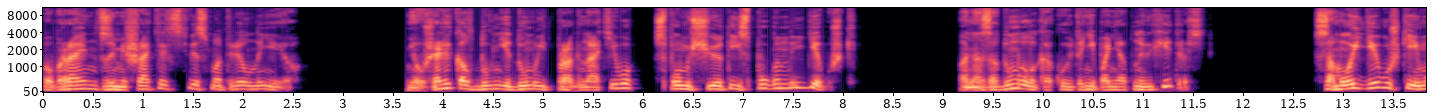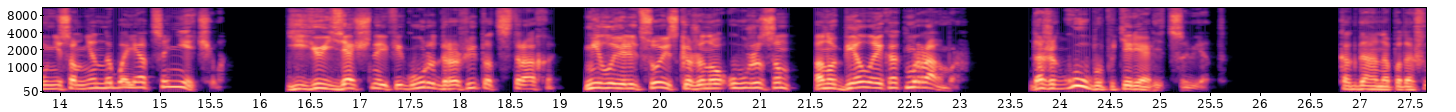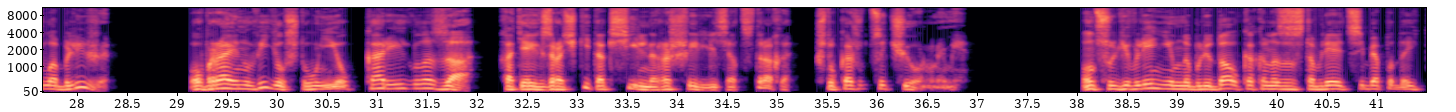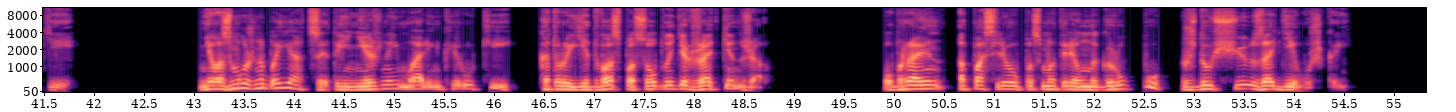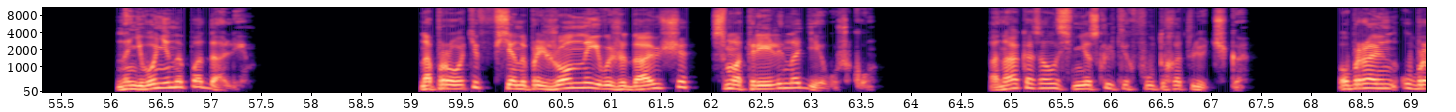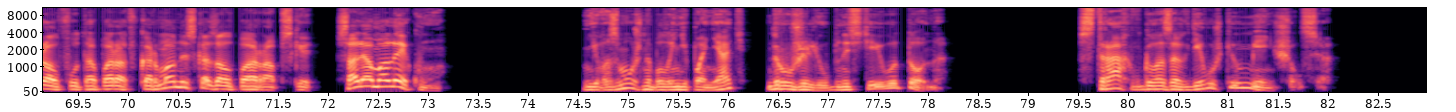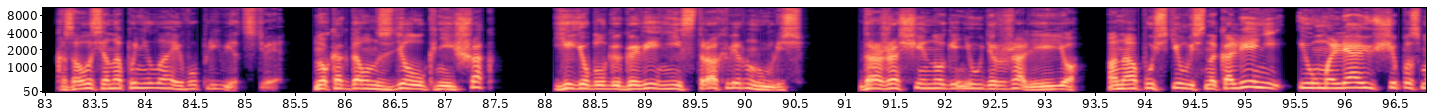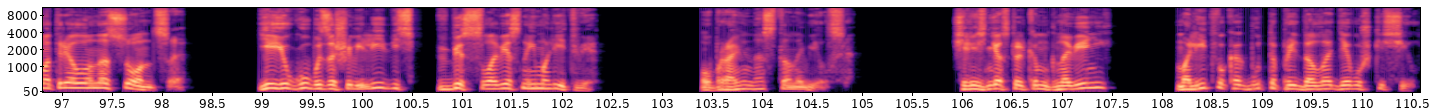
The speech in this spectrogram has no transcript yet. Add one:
О'Брайен в замешательстве смотрел на нее. Неужели колдунья думает прогнать его с помощью этой испуганной девушки? Она задумала какую-то непонятную хитрость. Самой девушке ему, несомненно, бояться нечего. Ее изящная фигура дрожит от страха, милое лицо искажено ужасом, оно белое, как мрамор. Даже губы потеряли цвет. Когда она подошла ближе, О'Брайен увидел, что у нее карие глаза, хотя их зрачки так сильно расширились от страха, что кажутся черными. Он с удивлением наблюдал, как она заставляет себя подойти. Невозможно бояться этой нежной маленькой руки, которая едва способна держать кинжал. О'Брайен опасливо посмотрел на группу, ждущую за девушкой. На него не нападали. Напротив, все напряженные и выжидающе смотрели на девушку. Она оказалась в нескольких футах от летчика. О'Брайен убрал фотоаппарат в карман и сказал по-арабски «Салям алейкум!». Невозможно было не понять дружелюбности его тона. Страх в глазах девушки уменьшился. Казалось, она поняла его приветствие, но когда он сделал к ней шаг, ее благоговение и страх вернулись. Дрожащие ноги не удержали ее. Она опустилась на колени и умоляюще посмотрела на солнце. Ее губы зашевелились в бессловесной молитве. О'Брайен остановился. Через несколько мгновений Молитва как будто придала девушке сил.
